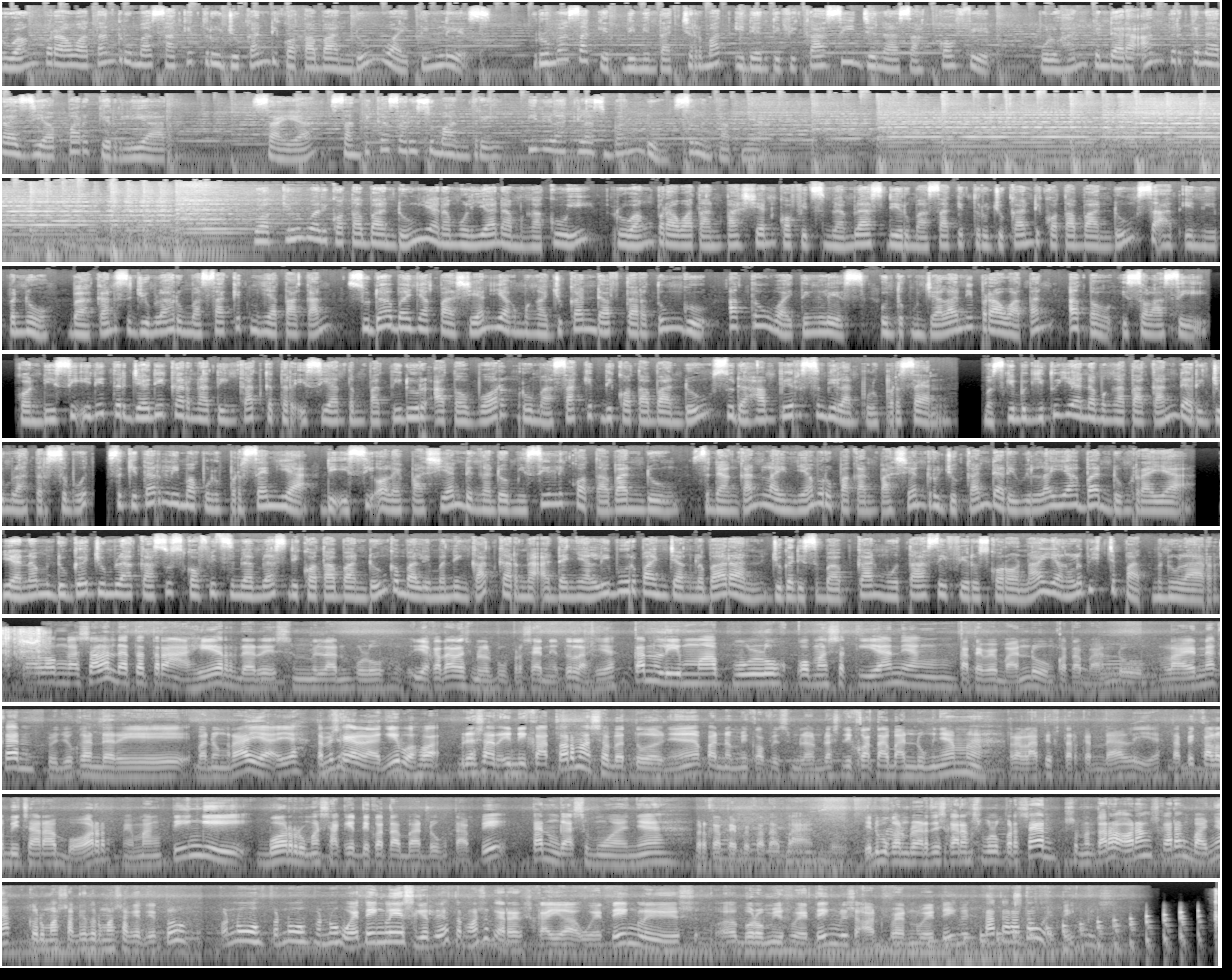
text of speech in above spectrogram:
Ruang perawatan rumah sakit rujukan di kota Bandung waiting list. Rumah sakit diminta cermat identifikasi jenazah COVID. Puluhan kendaraan terkena razia parkir liar. Saya, Santika Sari Sumantri, inilah kilas Bandung selengkapnya. Wakil Wali Kota Bandung Yana Mulyana mengakui ruang perawatan pasien COVID-19 di rumah sakit rujukan di Kota Bandung saat ini penuh. Bahkan sejumlah rumah sakit menyatakan sudah banyak pasien yang mengajukan daftar tunggu atau waiting list untuk menjalani perawatan atau isolasi. Kondisi ini terjadi karena tingkat keterisian tempat tidur atau BOR rumah sakit di Kota Bandung sudah hampir 90 persen. Meski begitu, Yana mengatakan dari jumlah tersebut, sekitar 50 persennya diisi oleh pasien dengan domisili kota Bandung, sedangkan lainnya merupakan pasien rujukan dari wilayah Bandung Raya. Yana menduga jumlah kasus COVID-19 di kota Bandung kembali meningkat karena adanya libur panjang lebaran juga disebabkan mutasi virus corona yang lebih cepat menular. Kalau nggak salah data terakhir dari 90, ya katakanlah 90 persen itulah ya, kan 50, sekian yang KTP Bandung, kota Bandung. Lainnya kan rujukan dari Bandung Raya ya. Tapi sekali lagi bahwa berdasar indikator mah sebetulnya pandemi COVID-19 di kota Bandungnya mah relatif terkendali ya. Tapi kalau bicara bor, memang tinggi. Bor rumah sakit di kota Bandung tapi kan nggak semuanya berKTP kota Bandung jadi bukan berarti sekarang 10% sementara orang sekarang banyak ke rumah sakit rumah sakit itu penuh penuh penuh waiting list gitu ya termasuk RS kayak waiting list eh, Bromis waiting list Advent waiting list rata-rata waiting list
